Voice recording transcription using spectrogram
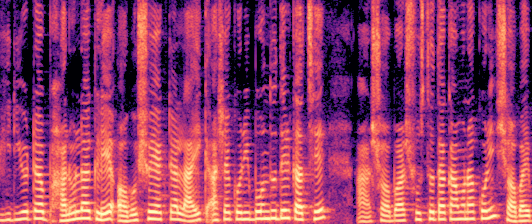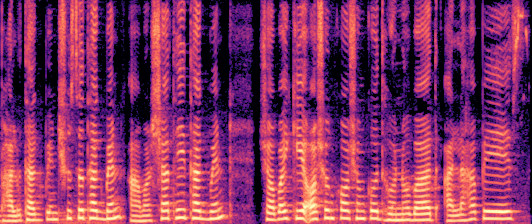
ভিডিওটা ভালো লাগলে অবশ্যই একটা লাইক আশা করি বন্ধুদের কাছে। আর সবার সুস্থতা কামনা করি, সবাই ভালো থাকবেন, সুস্থ থাকবেন, আমার সাথেই থাকবেন। সবাইকে অসংখ্য অসংখ্য ধন্যবাদ, আল্লাহ হাফেজ।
